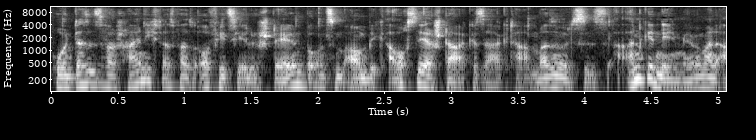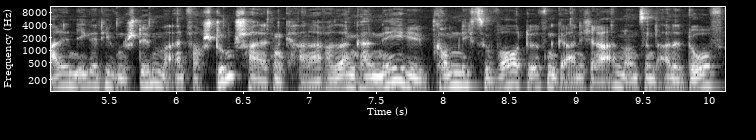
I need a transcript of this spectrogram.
Und das ist wahrscheinlich das, was offizielle Stellen bei uns im Augenblick auch sehr stark gesagt haben. Also es ist angenehm, wenn man alle negativen Stimmen einfach stumm schalten kann, einfach sagen kann, nee, die kommen nicht zu Wort, dürfen gar nicht ran und sind alle doof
